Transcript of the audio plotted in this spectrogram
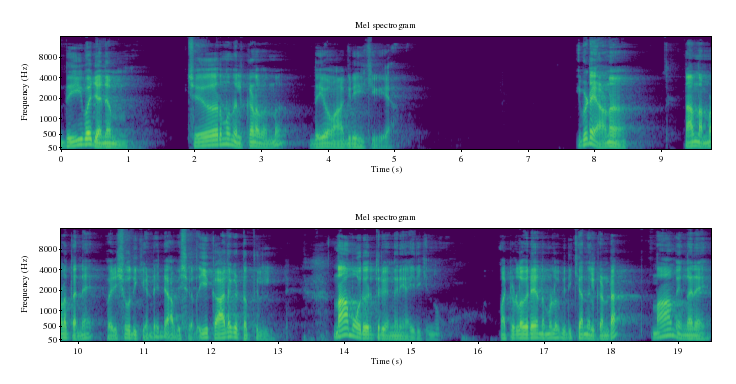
ദൈവജനം ചേർന്ന് നിൽക്കണമെന്ന് ദൈവം ആഗ്രഹിക്കുകയാണ്. ഇവിടെയാണ് നാം നമ്മളെ തന്നെ പരിശോധിക്കേണ്ടതിന്റെ ആവശ്യകത. ഈ കാലഘട്ടത്തിൽ നാം ഓരോരുത്തരും എങ്ങനെയായിരിക്കുന്നു? മറ്റുള്ളവരെ നമ്മൾ വിധിക്കാൻ നിൽക്കണ്ട നാം എങ്ങനെ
